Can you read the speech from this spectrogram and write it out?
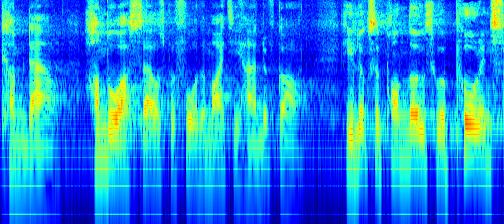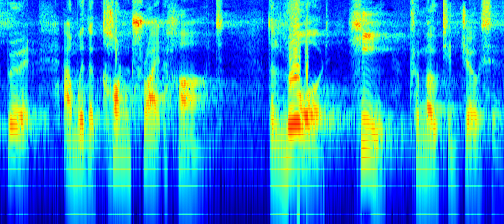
come down. humble ourselves before the mighty hand of God. He looks upon those who are poor in spirit and with a contrite heart. The Lord, He promoted Joseph.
